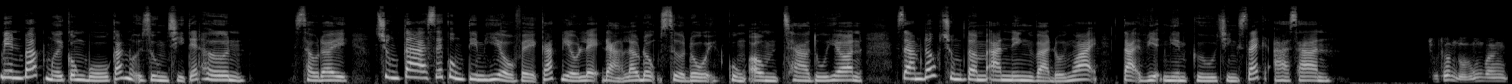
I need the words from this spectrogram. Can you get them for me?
miền Bắc mới công bố các nội dung chi tiết hơn. Sau đây, chúng ta sẽ cùng tìm hiểu về các điều lệ Đảng Lao động sửa đổi cùng ông Cha Du-hyun, Giám đốc Trung tâm An ninh và Đối ngoại tại Viện Nghiên cứu Chính sách ASAN. 조선노동당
